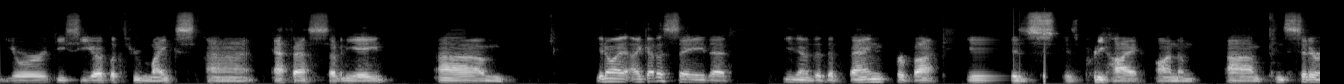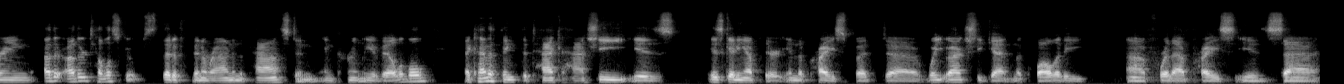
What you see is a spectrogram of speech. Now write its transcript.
your DCU. I've looked through Mike's uh, FS78. Um, you know, I, I got to say that you know the, the bang for buck is is pretty high on them, um, considering other other telescopes that have been around in the past and, and currently available. I kind of think the Takahashi is is getting up there in the price, but uh, what you actually get in the quality uh, for that price is uh,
